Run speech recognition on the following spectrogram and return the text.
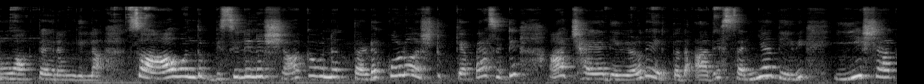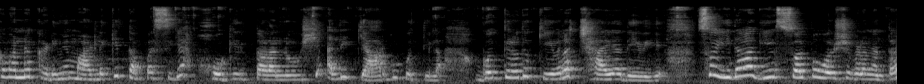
ನೋವಾಗ್ತಾ ಇರೋಂಗಿಲ್ಲ. ಸೊ ಆ ಒಂದು ಬಿಸಿಲಿನ ಶಾಖವನ್ನು ತಡ್ಕೊಳ್ಳೋ ಅಷ್ಟು ಕೆಪಾಸಿಟಿ ಆ ಛಾಯಾದೇವಿಯೊಳಗೆ ಇರ್ತದೆ. ಆದರೆ ಸಂಜ್ಞಾದೇವಿ ಈ ಶಾಖವನ್ನು ಕಡಿಮೆ ಮಾಡಲಿಕ್ಕೆ ತಪಸ್ಸಿಗೆ ಹೋಗಿರ್ತಾಳೆ ಅನ್ನೋ ವಿಷಯ ಅಲ್ಲಿ ಯಾರಿಗೂ ಗೊತ್ತಿಲ್ಲ. ಗೊತ್ತಿರೋದು ಕೇವಲ ಛಾಯಾದೇವಿಗೆ. ಸೊ ಇದಾಗಿ ಸ್ವಲ್ಪ ವರ್ಷಗಳ ನಂತರ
